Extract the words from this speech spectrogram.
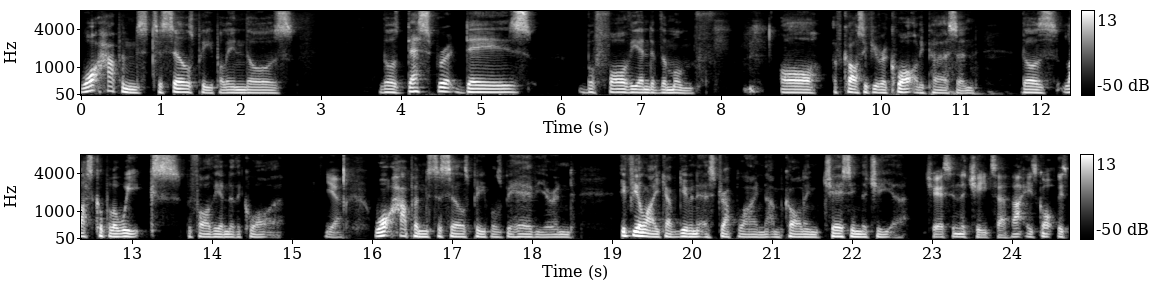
what happens to salespeople in those those desperate days before the end of the month or of course if you're a quarterly person those last couple of weeks before the end of the quarter Yeah, what happens to salespeople's behavior and if you like i've given it a strap line that i'm calling chasing the cheetah chasing the cheetah. That is got this.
